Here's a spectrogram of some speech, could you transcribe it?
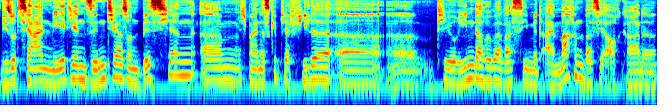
Die sozialen Medien sind ja so ein bisschen, ähm, ich meine, es gibt ja viele äh, äh, Theorien darüber, was sie mit einem machen, was sie auch gerade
